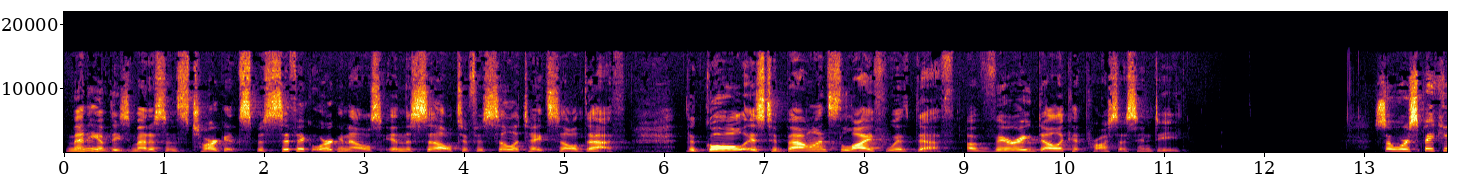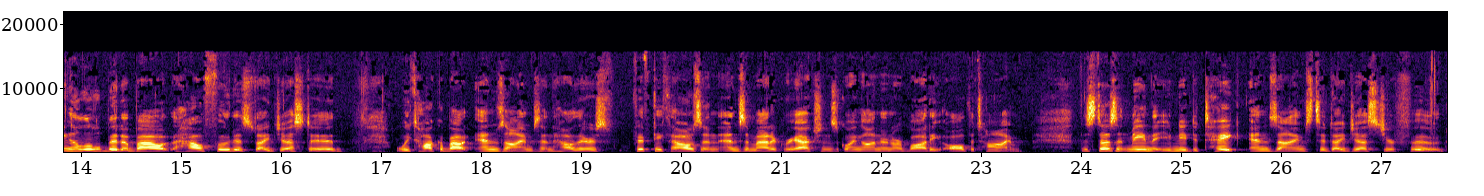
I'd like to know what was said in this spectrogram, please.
Many of these medicines target specific organelles in the cell to facilitate cell death. The goal is to balance life with death, a very delicate process indeed. So, we're speaking a little bit about how food is digested. We talk about enzymes and how there's 50,000 enzymatic reactions going on in our body all the time. This doesn't mean that you need to take enzymes to digest your food.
